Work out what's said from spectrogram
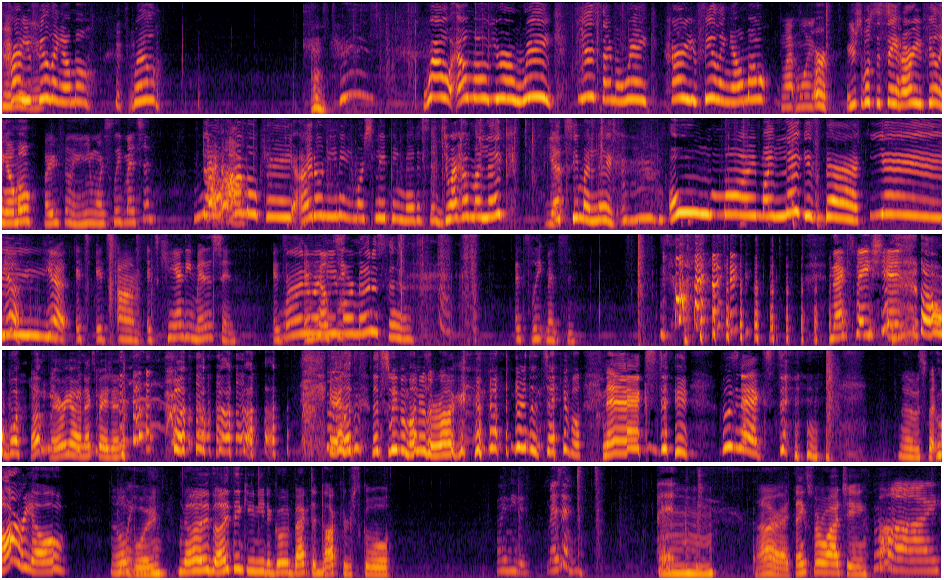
How are you feeling, Elmo? Well. well, Elmo, you're awake! Yes, I'm awake. How are you feeling, Elmo? Want more? Or you're supposed to say, How are you feeling, Elmo? Are you feeling any more sleep medicine? No, I'm okay. I don't need any more sleeping medicine. Do I have my leg? Let's see my leg. Oh my, my leg is back. Yay! Yeah, yeah. It's it's um it's candy medicine. It's Why do it I need more medicine? It's sleep medicine. Next patient. oh boy. Oh, there we go. Next patient. Here, let's let's sweep him under the rug, under the table. Next, who's next? that was fun. Mario. Oh Boy. No, I, I think you need to go back to doctor school. We need it. Medicine. Mhm. All right. Thanks for watching. Bye.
